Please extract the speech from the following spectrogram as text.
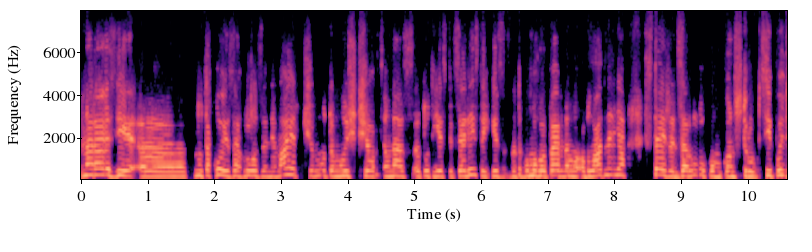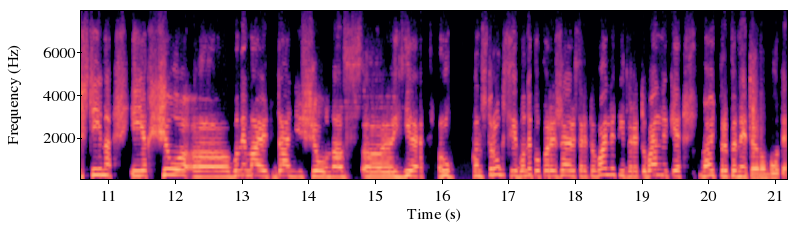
Наразі е, ну такої загрози немає. Чому тому, що у нас тут є спеціалісти, які з допомогою певного обладнання стежать за рухом конструкції постійно. І якщо е, вони мають дані, що у нас е, є рух конструкції, вони попереджають рятувальників, і рятувальники мають припинити роботи.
